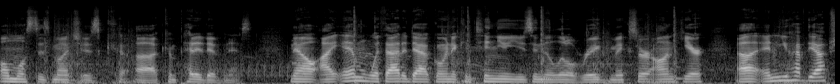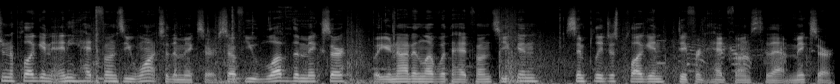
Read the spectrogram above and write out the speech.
almost as much as uh, competitiveness. Now I am without a doubt going to continue using the little rig mixer on here uh, and you have the option to plug in any headphones you want to the mixer. So if you love the mixer but you're not in love with the headphones you can simply just plug in different headphones to that mixer.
